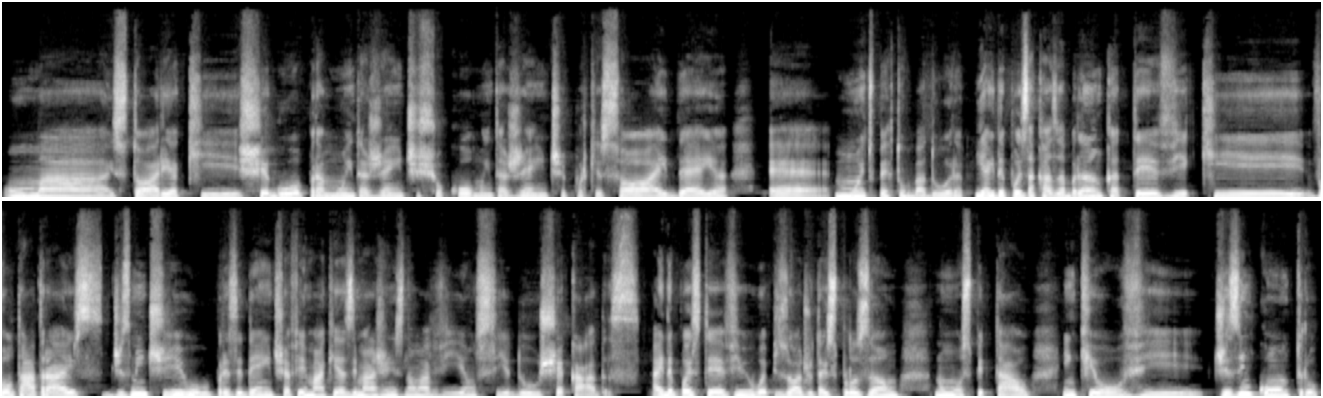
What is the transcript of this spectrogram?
uma história que chegou para muita gente, chocou muita gente, porque só a ideia é muito perturbadora. E aí, depois a Casa Branca teve que voltar atrás, desmentir o presidente, afirmar que as imagens não haviam sido checadas. Aí, depois teve o episódio da explosão num hospital em que houve desencontro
